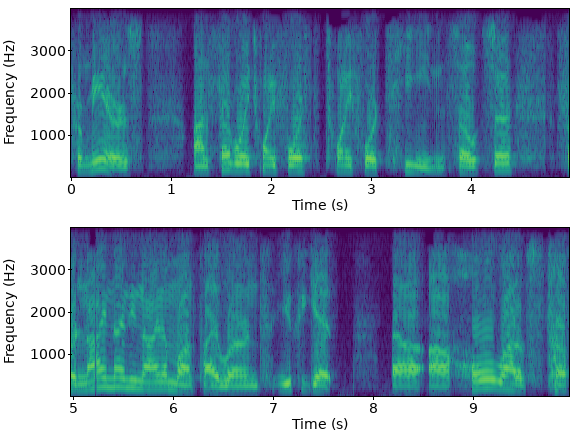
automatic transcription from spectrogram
premieres on February 24th, 2014. So, sir, for nine ninety nine a month, I learned you could get uh, a whole lot of stuff,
